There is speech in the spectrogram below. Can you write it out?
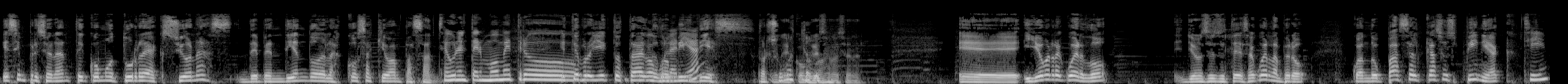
es impresionante cómo tú reaccionas dependiendo de las cosas que van pasando. Según el termómetro. Este proyecto está desde popularidad. 2010 Por en el supuesto, Congreso. Nacional. Eh, y yo me recuerdo, yo no sé si ustedes se acuerdan, pero cuando pasa el caso Spiniak, Sí.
